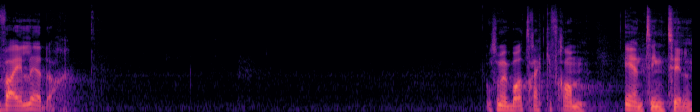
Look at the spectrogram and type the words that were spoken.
veileder. Og så må jeg bare trekke fram én ting til,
